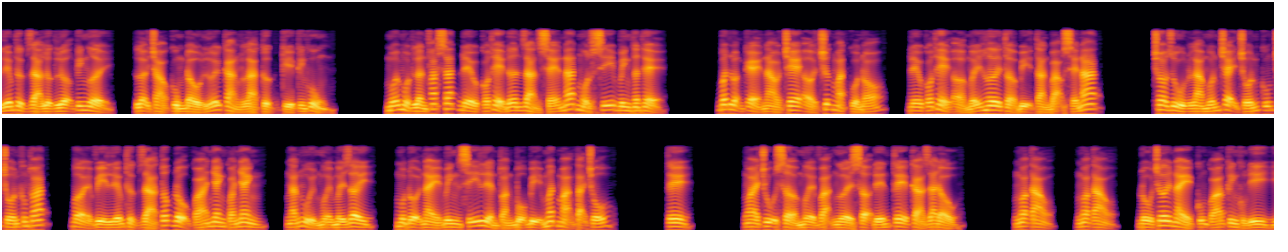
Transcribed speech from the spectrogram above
Liếm thực giả lực lượng kinh người lợi chảo cùng đầu lưỡi càng là cực kỳ kinh khủng. Mỗi một lần phát sát đều có thể đơn giản xé nát một sĩ binh thân thể. Bất luận kẻ nào che ở trước mặt của nó, đều có thể ở mấy hơi thở bị tàn bạo xé nát. Cho dù là muốn chạy trốn cũng trốn không thoát, bởi vì liếm thực giả tốc độ quá nhanh quá nhanh, ngắn ngủi mười mấy giây, một đội này binh sĩ liền toàn bộ bị mất mạng tại chỗ. T. Ngoài trụ sở mười vạn người sợ đến tê cả ra đầu. Ngoa tạo ngoa tạo, đồ chơi này cũng quá kinh khủng đi.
